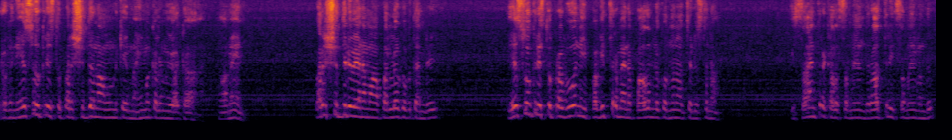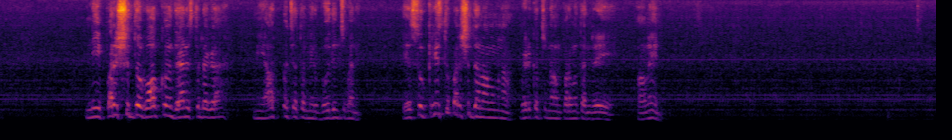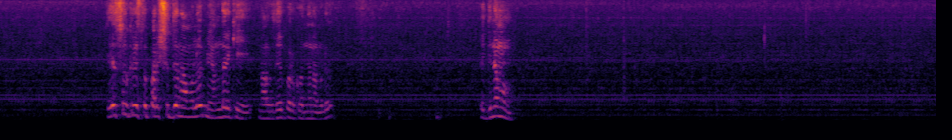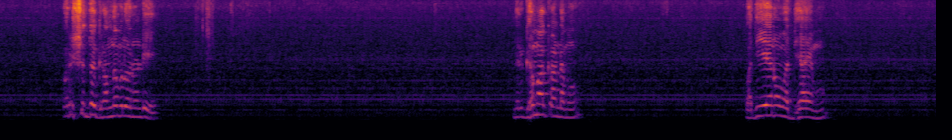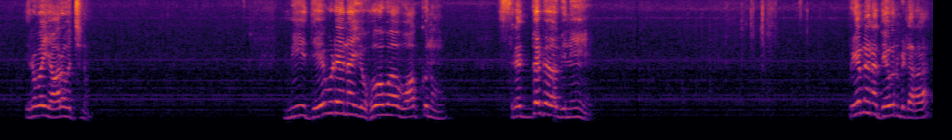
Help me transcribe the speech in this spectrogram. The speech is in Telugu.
ప్రభు యేసుక్రీస్తు పరిశుద్ధ నామమునికే మహిమ కలను గాక. ఆమెన్. పరిశుద్ధుడివైన మా పరలోకపు తండ్రి యేసుక్రీస్తు ప్రభువు నీ పవిత్రమైన పాదములకు కొందన చెలుస్తున్నా ఈ సాయంత్రకాల సమయం రాత్రి సమయం నీ పరిశుద్ధ వాక్కును ధ్యానిస్తుండగా మీ ఆత్మచేత మీరు బోధించమని యేసుక్రీస్తు పరిశుద్ధ నామమున వేడుకొచ్చున్నాం పరమ తండ్రి. ఆమెన్. యేసుక్రీస్తు పరిశుద్ధ నామములో మీ అందరికీ నా హృదయపూర్వక వందనములు. ఈ దినము పరిశుద్ధ గ్రంథములో నుండి నిర్గమాకాండము పదిహేనవ అధ్యాయము ఇరవై ఆరో వచనం. మీ దేవుడైన యహోవా వాక్కును శ్రద్ధగా విని. ప్రియమైన దేవుని బిడ్డారా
